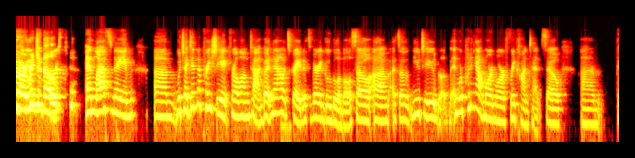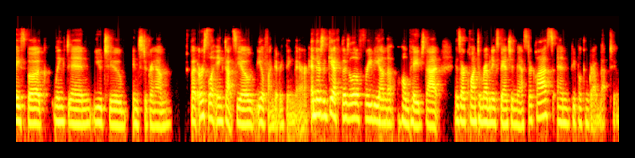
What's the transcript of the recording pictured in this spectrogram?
are original. First and last name. um, which I didn't appreciate for a long time, but now it's great. It's very Googleable. So, um, so YouTube, and we're putting out more and more free content. So, um, Facebook, LinkedIn, YouTube, Instagram, but ursulainc.co, you'll find everything there. And there's a gift, there's a little freebie on the homepage that is our quantum revenue expansion masterclass, and people can grab that too.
